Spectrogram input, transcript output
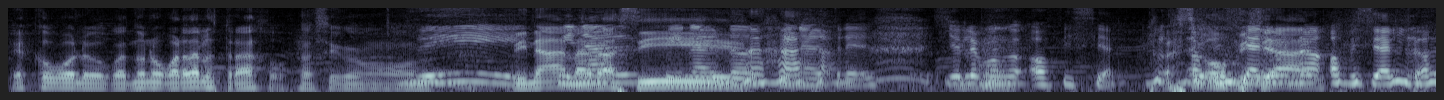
es como lo- cuando uno guarda los trabajos, así como Sí, final, ahora sí. Final 2, final 3. Yo le pongo oficial. Así, oficial. uno, oficial 2.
